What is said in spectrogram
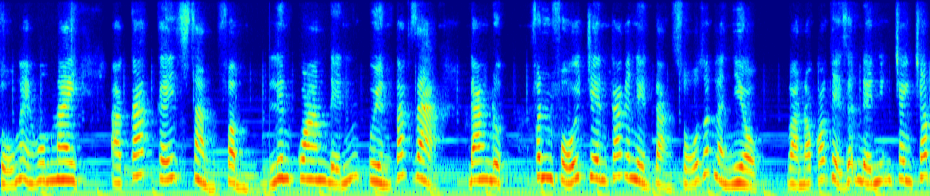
số ngày hôm nay à, các cái sản phẩm liên quan đến quyền tác giả đang được phân phối trên các cái nền tảng số rất là nhiều và nó có thể dẫn đến những tranh chấp.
